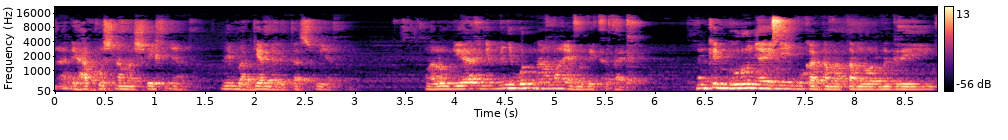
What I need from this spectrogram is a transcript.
nah, dihapus nama syekhnya, ini bagian dari taswiyah. Lalu dia ingin menyebut nama yang lebih keren. Mungkin gurunya ini bukan tamatan luar negeri.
